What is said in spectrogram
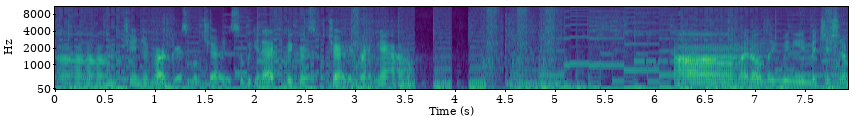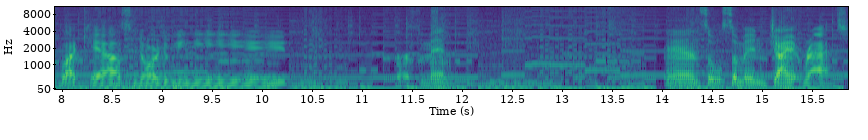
Um, Change of Heart, Graceful Charity. So we can activate Graceful Charity right now. Um, I don't think we need Magician of Black Chaos, nor do we need Baphomet. And so we'll summon Giant Rat.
